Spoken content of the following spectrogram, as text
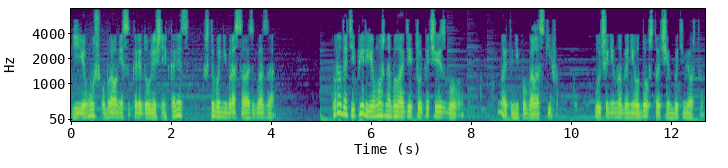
Ее муж убрал несколько рядов лишних колец, чтобы не бросалось в глаза. Правда, теперь ее можно было одеть только через голову но это не пугало Скифа. Лучше немного неудобства, чем быть мертвым.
